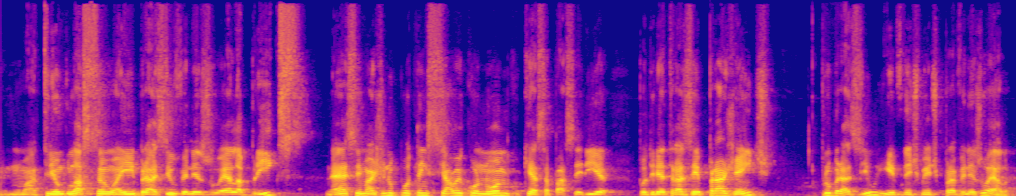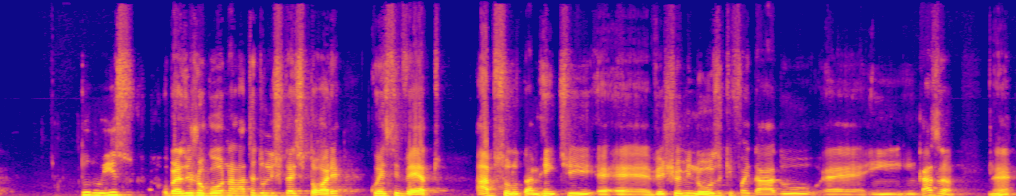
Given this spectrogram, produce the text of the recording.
numa triangulação aí Brasil, Venezuela, BRICS, né? Você imagina o potencial econômico que essa parceria poderia trazer para a gente, para o Brasil e, evidentemente, para a Venezuela. Tudo isso o Brasil jogou na lata do lixo da história com esse veto absolutamente é, é, vexaminoso que foi dado é, em, em Kazan. Né?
